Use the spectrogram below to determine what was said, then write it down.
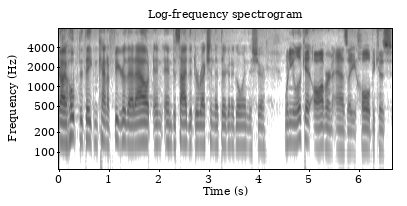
Know, I hope that they can kind of figure that out and, and decide the direction that they're going to go in this year. when you look at Auburn as a whole, because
